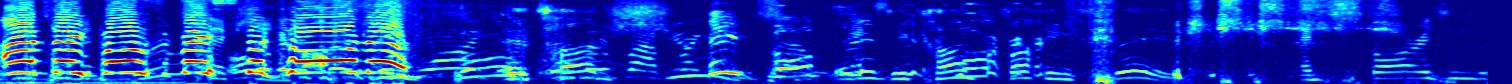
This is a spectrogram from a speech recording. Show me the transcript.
And into they the both third missed the corner! It's hard. Shoot. You can't fucking see. And Star is in the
